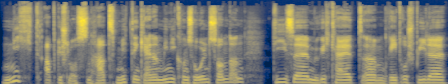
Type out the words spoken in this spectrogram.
nicht abgeschlossen hat mit den kleinen Mini-Konsolen, sondern diese Möglichkeit, ähm, Retro-Spiele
